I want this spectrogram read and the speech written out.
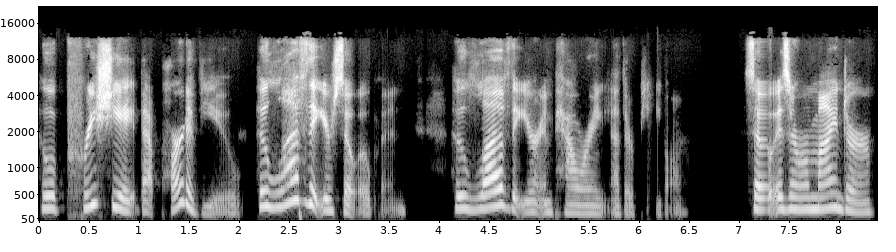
who appreciate that part of you, who love that you're so open, who love that you're empowering other people. So, as a reminder,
